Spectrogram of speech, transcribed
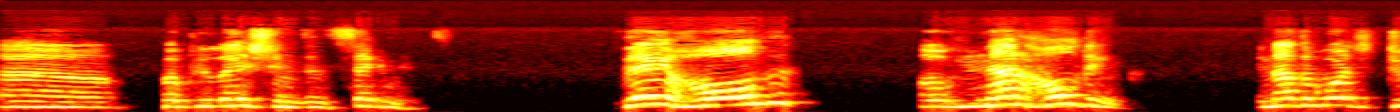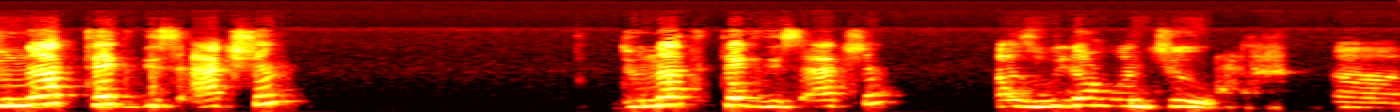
uh, populations and segments. They hold of not holding. In other words, do not take this action. Do not take this action as we don't want to uh,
